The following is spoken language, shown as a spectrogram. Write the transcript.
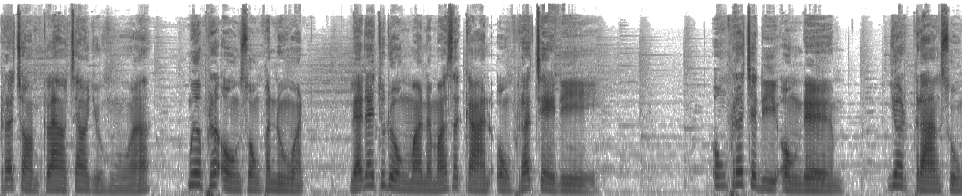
พระจอมเกล้าเจ้าอยู่หัว เมื่อพระองค์ทรงผนวด และได้ทุดงมานมัสการองค์พระเจดีย์องค์พระเจดีย์องค์เดิม ยอดปรางสูง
